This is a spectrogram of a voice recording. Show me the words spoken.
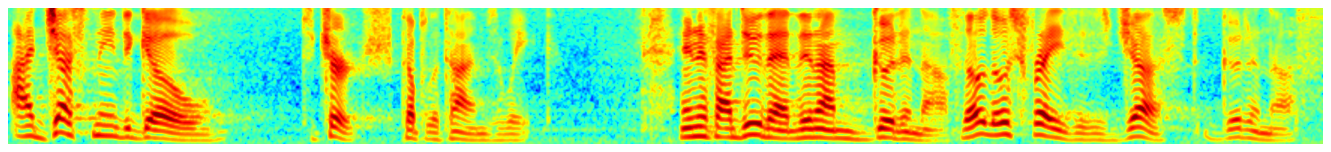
I just need to go to church a couple of times a week. And if I do that, then I'm good enough. Those phrases, just, good enough,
